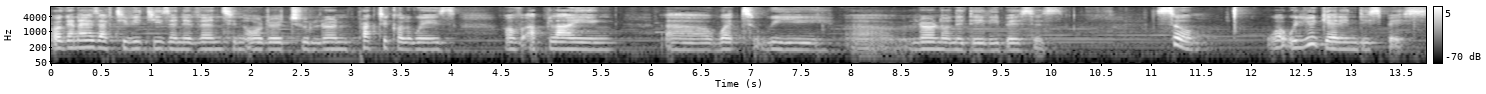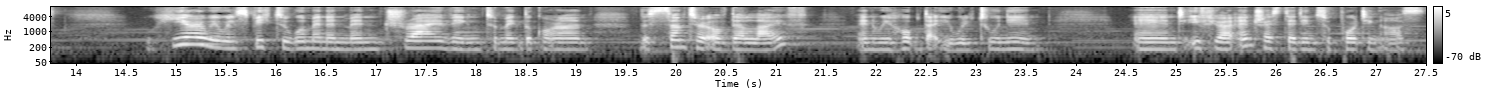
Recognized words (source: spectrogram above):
organize activities and events in order to learn practical ways of applying uh, what we uh, learn on a daily basis. So, what will you get in this space? Here we will speak to women and men striving to make the Quran the center of their life, and we hope that you will tune in. And if you are interested in supporting us,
